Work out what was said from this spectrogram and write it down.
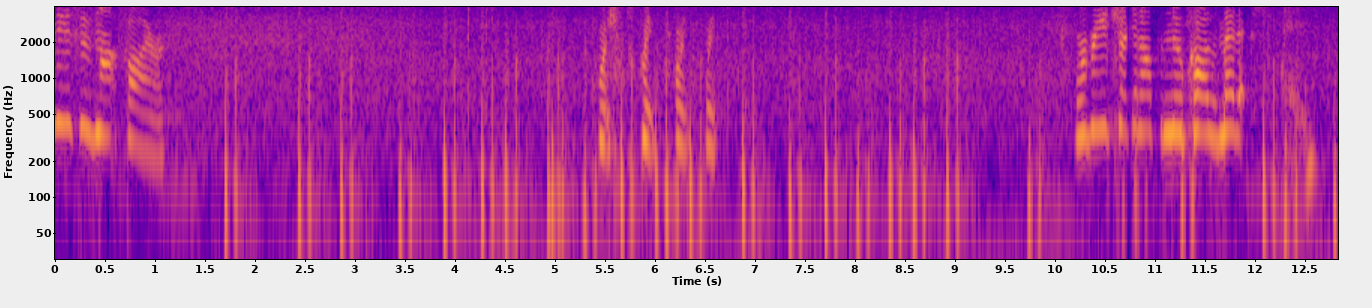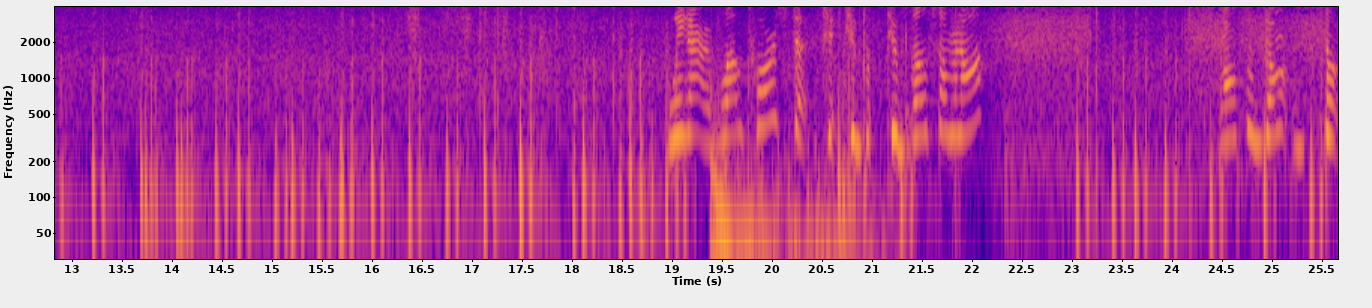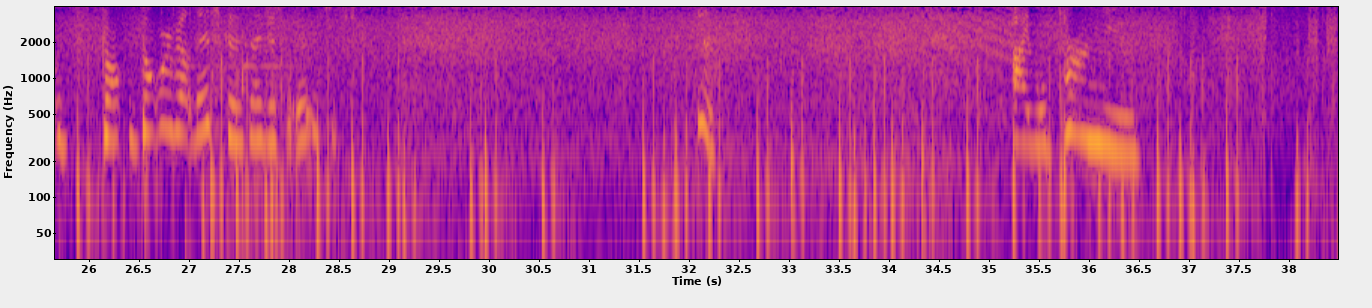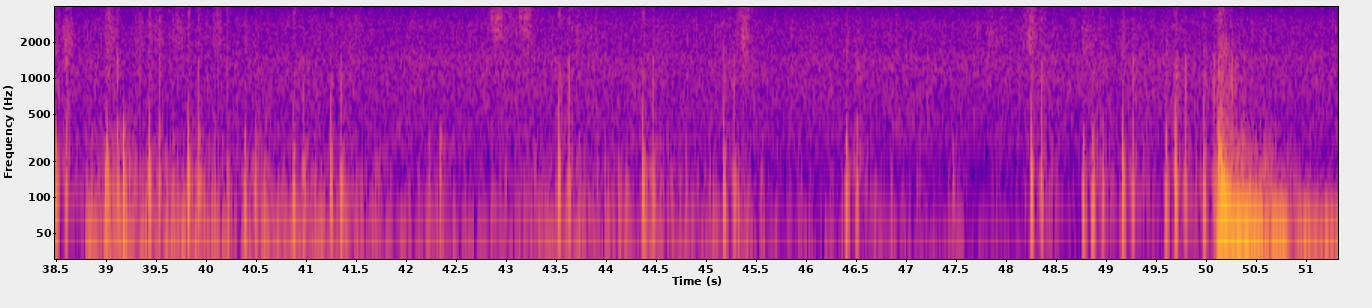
This is not fire. Wait, wait, wait, wait. We're be checking out the new cosmetics. We got a blowtorch to, to, to, to blow someone off. Also, don't don't don't don't worry about this because I just just here. I will burn you.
